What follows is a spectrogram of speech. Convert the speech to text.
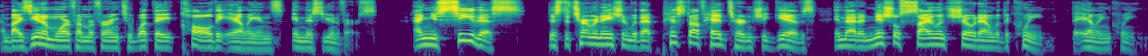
And by xenomorph, I'm referring to what they call the aliens in this universe. And you see this, this determination with that pissed off head turn she gives in that initial silent showdown with the queen, the alien queen.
